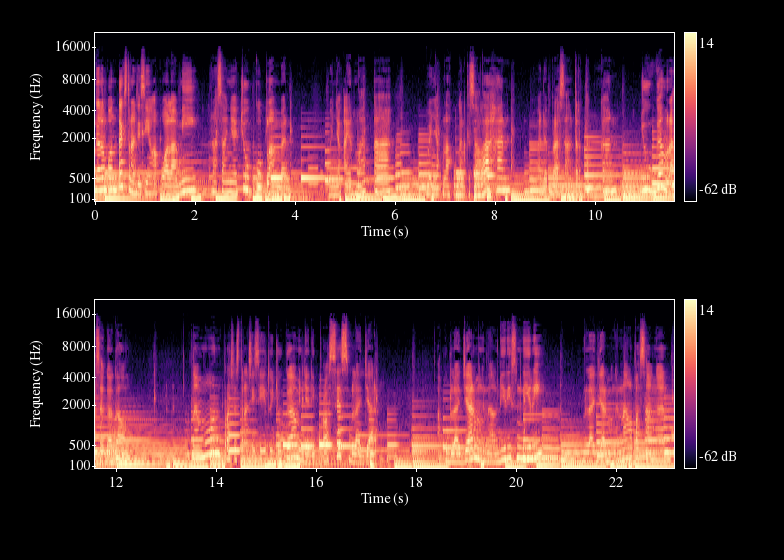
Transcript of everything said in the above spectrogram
Dalam konteks transisi yang aku alami, rasanya cukup lamban. Banyak air mata, banyak melakukan kesalahan, ada perasaan tertekan, juga merasa gagal. Namun, proses transisi itu juga menjadi proses belajar. Aku belajar mengenal diri sendiri belajar mengenal pasangan,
